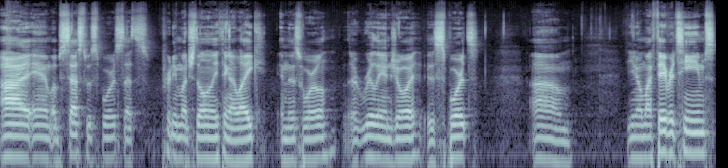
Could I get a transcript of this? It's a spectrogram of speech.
I am obsessed with sports. That's pretty much the only thing I like in this world. I really enjoy is sports. Um, you know, my favorite teams,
